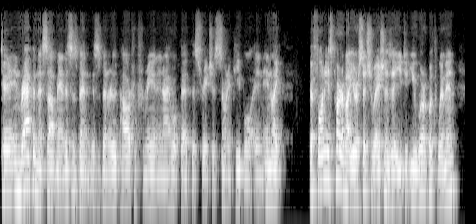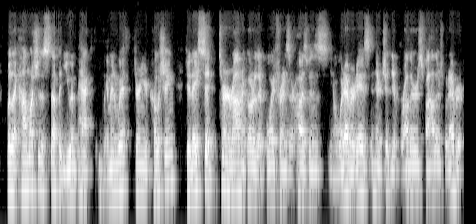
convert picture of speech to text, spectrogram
dude, in wrapping this up, man, this has been this has been really powerful for me, and, and I hope that this reaches so many people. And and like the funniest part about your situation is that you do, you work with women, but like how much of the stuff that you impact women with during your coaching do they sit turn around and go to their boyfriends their husbands you know whatever it is and their their brothers fathers whatever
